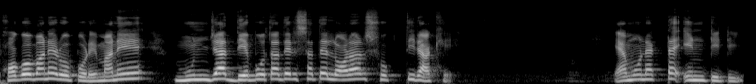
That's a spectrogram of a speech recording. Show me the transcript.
ভগবানের ওপরে মানে মুঞ্জা দেবতাদের সাথে লড়ার শক্তি রাখে। এমন একটা এন্টিটি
